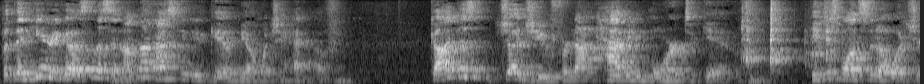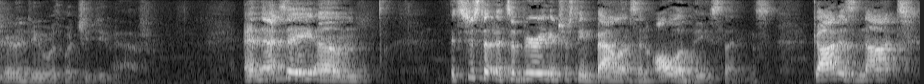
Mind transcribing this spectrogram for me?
But then here he goes, listen, I'm not asking you to give beyond what you have. God doesn't judge you for not having more to give. He just wants to know what you're going to do with what you do have. And that's a, um, it's just a, it's a very interesting balance in all of these things. God is not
